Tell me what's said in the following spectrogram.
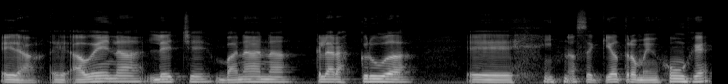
era eh, avena, leche, banana, claras crudas, eh, y no sé qué otro me enjunge.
